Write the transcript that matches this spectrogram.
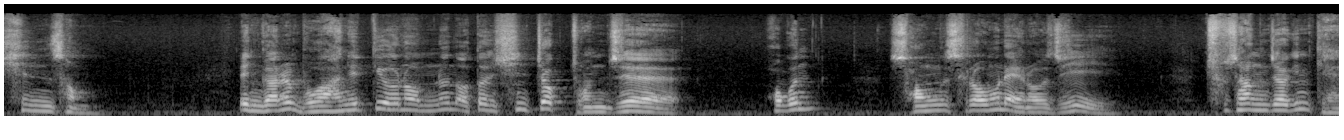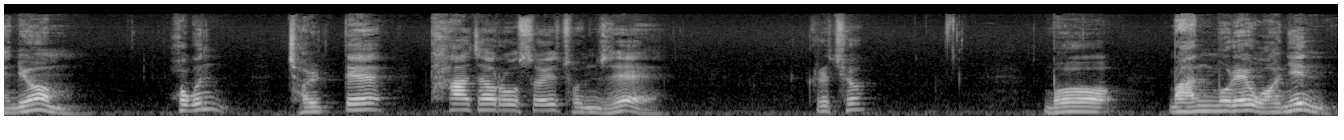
신성, 인간을 무한히 뛰어넘는 어떤 신적 존재 혹은 성스러운 에너지, 추상적인 개념 혹은 절대 타자로서의 존재, 그렇죠? 뭐, 만물의 원인,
